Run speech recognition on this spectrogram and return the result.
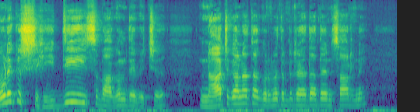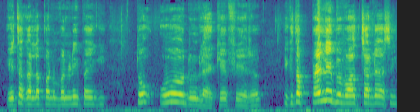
ਹੁਣ ਇੱਕ ਸ਼ਹੀਦੀ ਸਮਾਗਮ ਦੇ ਵਿੱਚ ਨਾਚ ਗਾਣਾ ਤਾਂ ਗੁਰਮਤਿ ਮਰਿਆਦਾ ਦੇ ਅਨਸਾਰ ਨਹੀਂ। ਇਹ ਤਾਂ ਗੱਲ ਆਪਾਂ ਨੂੰ ਮੰਨਣੀ ਪਏਗੀ। ਤੋਂ ਉਹ ਨੂੰ ਲੈ ਕੇ ਫਿਰ ਇੱਕ ਤਾਂ ਪਹਿਲੇ ਹੀ ਵਿਵਾਦ ਚੱਲ ਰਿਹਾ ਸੀ।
